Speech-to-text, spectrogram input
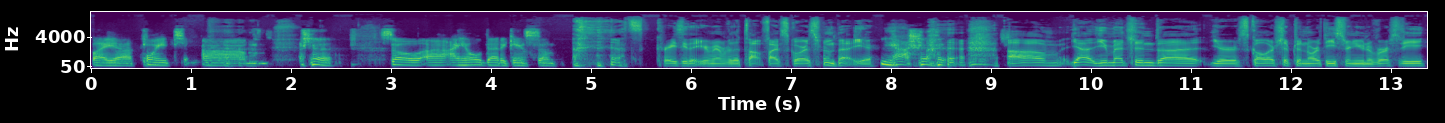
by a point. Um, so uh, I hold that against them. That's crazy that you remember the top five scores from that year. Yeah. um, yeah. You mentioned uh, your scholarship to Northeastern University.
